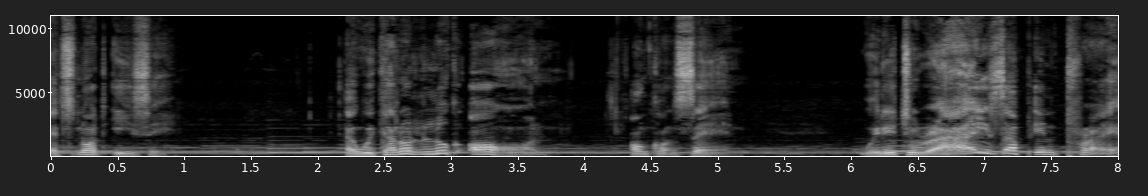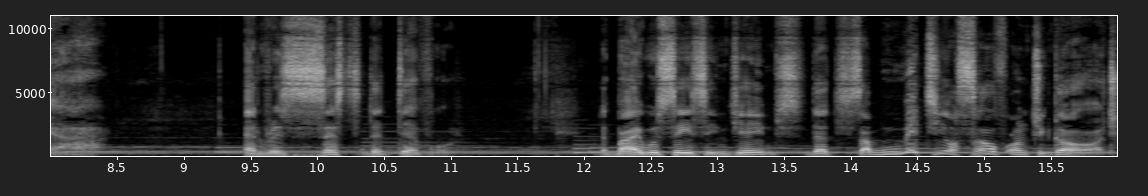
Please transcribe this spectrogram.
it's not easy. And we cannot look on unconcerned. We need to rise up in prayer and resist the devil. The Bible says in James that submit yourself unto God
